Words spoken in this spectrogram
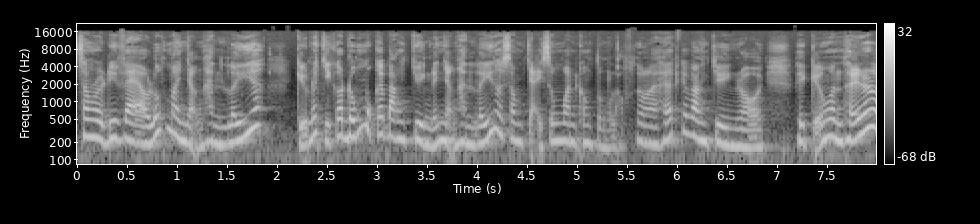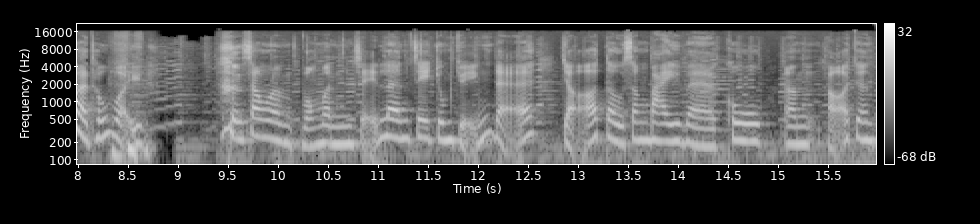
Xong rồi đi vào lúc mà nhận hành lý á kiểu nó chỉ có đúng một cái băng chuyền để nhận hành lý thôi xong chạy xung quanh con tuần lộc xong là hết cái băng chuyền rồi. Thì kiểu mình thấy rất là thú vị xong rồi bọn mình sẽ lên xe trung chuyển để chở từ sân bay về khu um, ở trên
